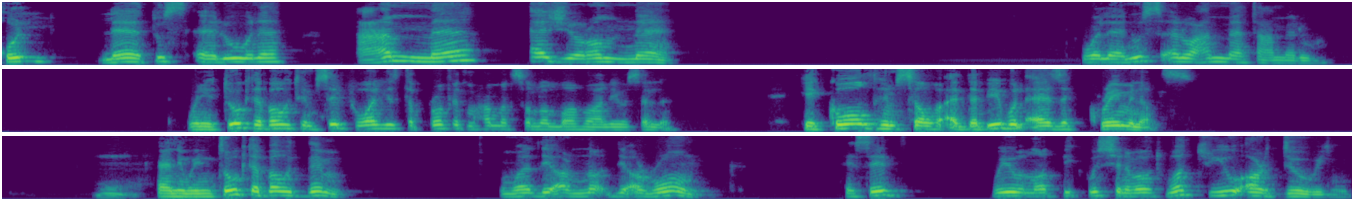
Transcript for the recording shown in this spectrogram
قل لا تسألون عما أجرمنا ولا نسأل عما تعملون when he talked about himself while he's the Prophet Muhammad sallallahu alayhi wasallam, he called himself at the people as a criminals. And when he talked about them, well, they are not, they are wrong. He said, we will not be questioned about what you are doing.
